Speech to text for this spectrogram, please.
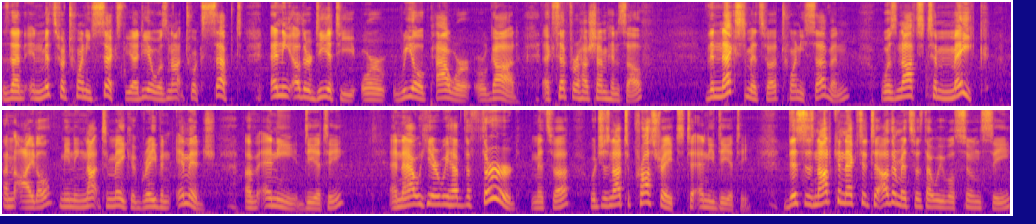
is that in Mitzvah 26, the idea was not to accept any other deity or real power or God except for Hashem himself. The next Mitzvah, 27, was not to make an idol, meaning not to make a graven image of any deity. And now here we have the third mitzvah, which is not to prostrate to any deity. This is not connected to other mitzvahs that we will soon see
